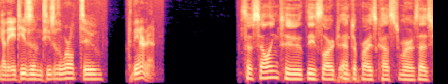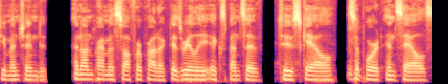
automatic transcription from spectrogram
you know the ATs and Ts of the world to to the internet. So selling to these large enterprise customers, as you mentioned, an on-premise software product is really expensive to scale, mm-hmm. support, and sales,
